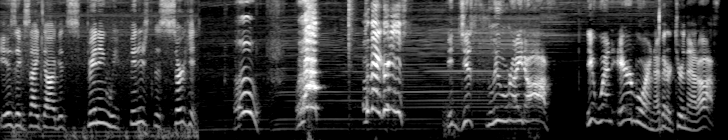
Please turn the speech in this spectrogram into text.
is Excite Dog. It's spinning. We finished the circuit. Oh, what? Oh my goodness. It just flew right off. It went airborne. I better turn that off.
